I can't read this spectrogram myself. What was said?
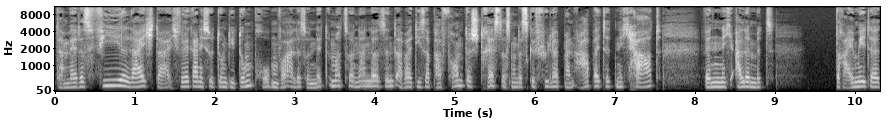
dann wäre das viel leichter. Ich will gar nicht so dumm die Dummproben, wo alle so nett immer zueinander sind, aber dieser performte Stress, dass man das Gefühl hat, man arbeitet nicht hart, wenn nicht alle mit drei Meter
